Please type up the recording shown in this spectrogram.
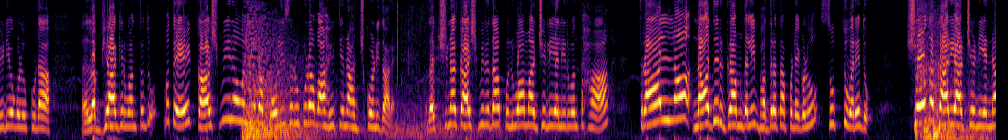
ವಿಡಿಯೋಗಳು ಕೂಡ ಲಭ್ಯ ಆಗಿರುವಂಥದ್ದು. ಮತ್ತೆ ಕಾಶ್ಮೀರ ವಲಯದ ಪೊಲೀಸರು ಕೂಡ ಮಾಹಿತಿಯನ್ನು ಹಂಚಿಕೊಂಡಿದ್ದಾರೆ. ದಕ್ಷಿಣ ಕಾಶ್ಮೀರದ ಪುಲ್ವಾಮಾ ಜಿಲ್ಲೆಯಲ್ಲಿರುವಂತಹ ತ್ರಾಲ್ನ ನಾದಿರ್ ಗ್ರಾಮದಲ್ಲಿ ಭದ್ರತಾ ಪಡೆಗಳು ಸುತ್ತುವರೆದು ಶೋಧ ಕಾರ್ಯಾಚರಣೆಯನ್ನ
